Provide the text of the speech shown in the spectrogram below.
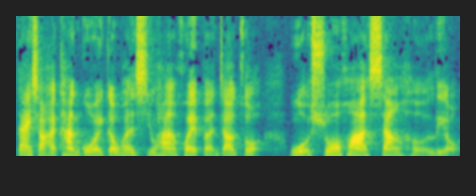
带小孩看过一个我很喜欢的绘本，叫做《我说话像河流》。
